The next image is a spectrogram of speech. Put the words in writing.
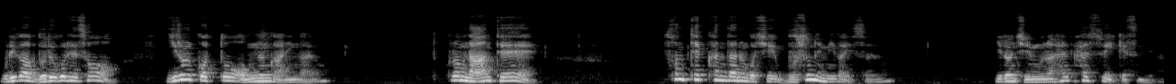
우리가 노력을 해서 이룰 것도 없는 거 아닌가요? 그럼 나한테 선택한다는 것이 무슨 의미가 있어요? 이런 질문을 할 수 있겠습니다.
